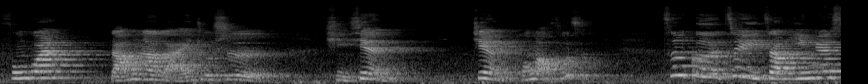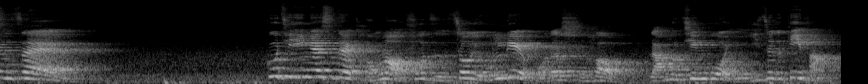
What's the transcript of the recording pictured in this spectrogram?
封官，然后呢来就是请献见孔老夫子。这个这一章应该是在，估计应该是在孔老夫子周游列国的时候，然后经过夷这个地方，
